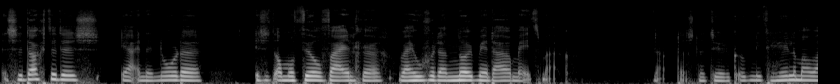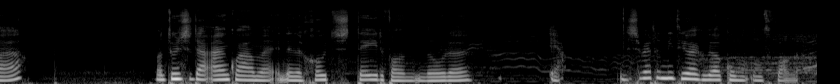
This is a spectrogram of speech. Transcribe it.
Ze dachten dus, ja, in het noorden is het allemaal veel veiliger. Wij hoeven daar nooit meer daar mee te maken. Nou, dat is natuurlijk ook niet helemaal waar. Want toen ze daar aankwamen in de grote steden van het noorden, ja, ze werden niet heel erg welkom ontvangen.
